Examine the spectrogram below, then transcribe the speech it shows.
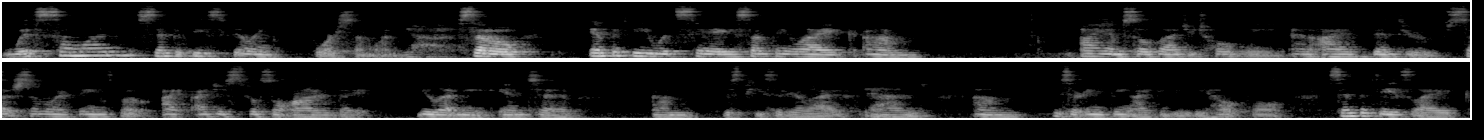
with someone, sympathy is feeling for someone. yeah. So empathy would say something like, um, I am so glad you told me, and I've been through such similar things, but I, I just feel so honored that you let me into um, this piece of your life. Yeah. And um, is there anything I can do to be helpful? Sympathy is like,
